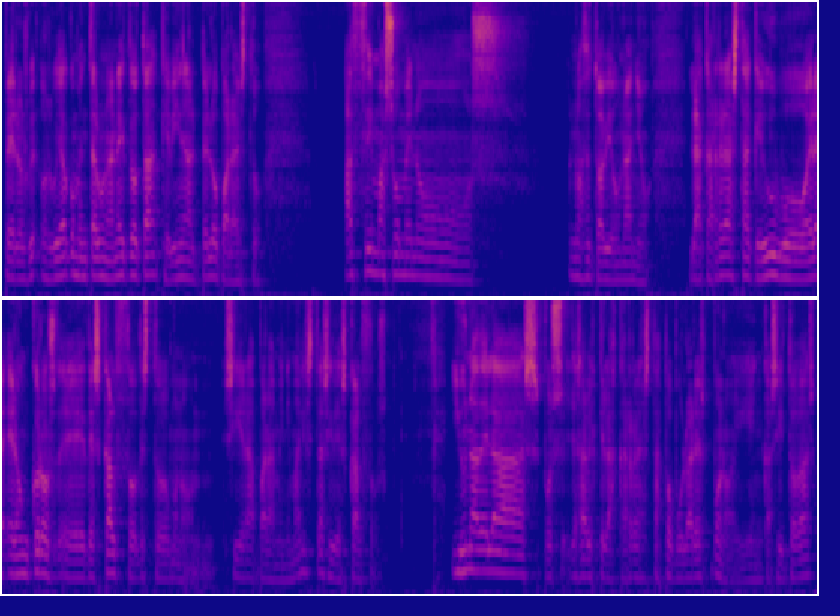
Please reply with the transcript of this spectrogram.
pero os, voy a comentar una anécdota que viene al pelo para esto. Hace más o menos, no hace todavía un año, la carrera hasta que hubo era, un cross descalzo, de esto, bueno, sí era para minimalistas y descalzos. Y una de las, pues ya sabéis que las carreras estas populares, bueno, y en casi todas,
